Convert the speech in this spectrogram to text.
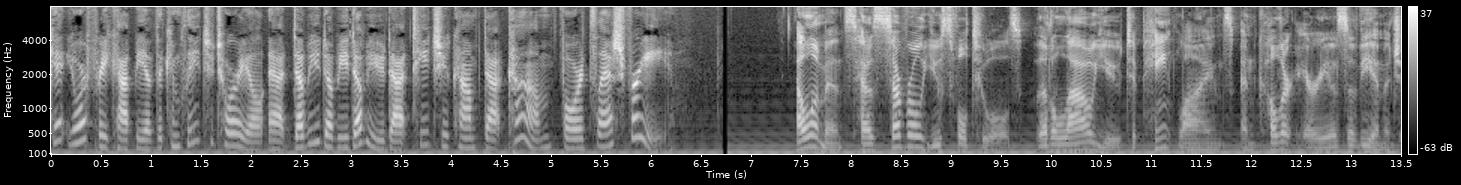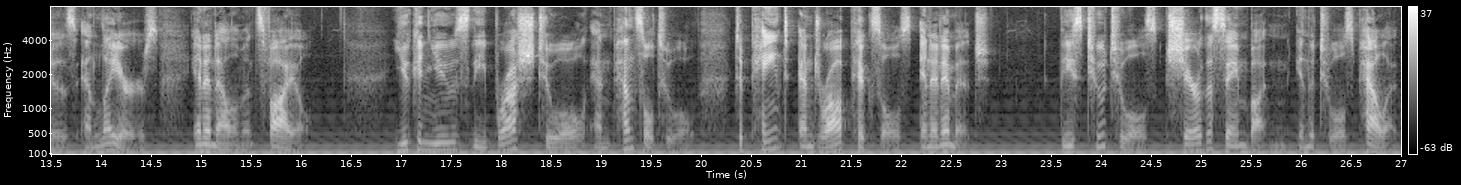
Get your free copy of the complete tutorial at www.teachucomp.com forward slash free. Elements has several useful tools that allow you to paint lines and color areas of the images and layers in an Elements file. You can use the brush tool and pencil tool to paint and draw pixels in an image. These two tools share the same button in the Tools palette.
